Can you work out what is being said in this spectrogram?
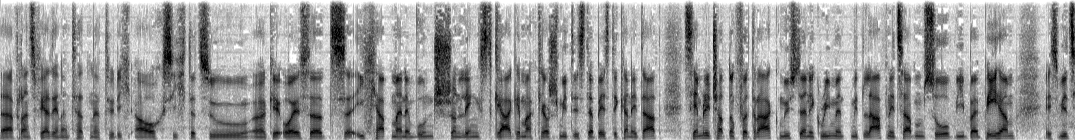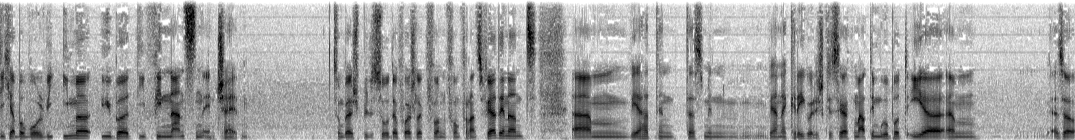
äh, Franz Ferdinand hat natürlich auch sich dazu äh, geäußert. Ich habe meinen Wunsch schon längst klar gemacht. Klaus Schmidt ist der beste Kandidat. Semlic hat noch Vertrag, müsste ein Agreement mit Lafnitz haben, so wie bei Peham. Es wird sich aber wohl wie immer über die Finanzen entscheiden. Zum Beispiel so der Vorschlag von, von Franz Ferdinand. Ähm, wer hat denn das mit Werner Gregorisch gesagt? Martin Murbot eher, ähm, also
